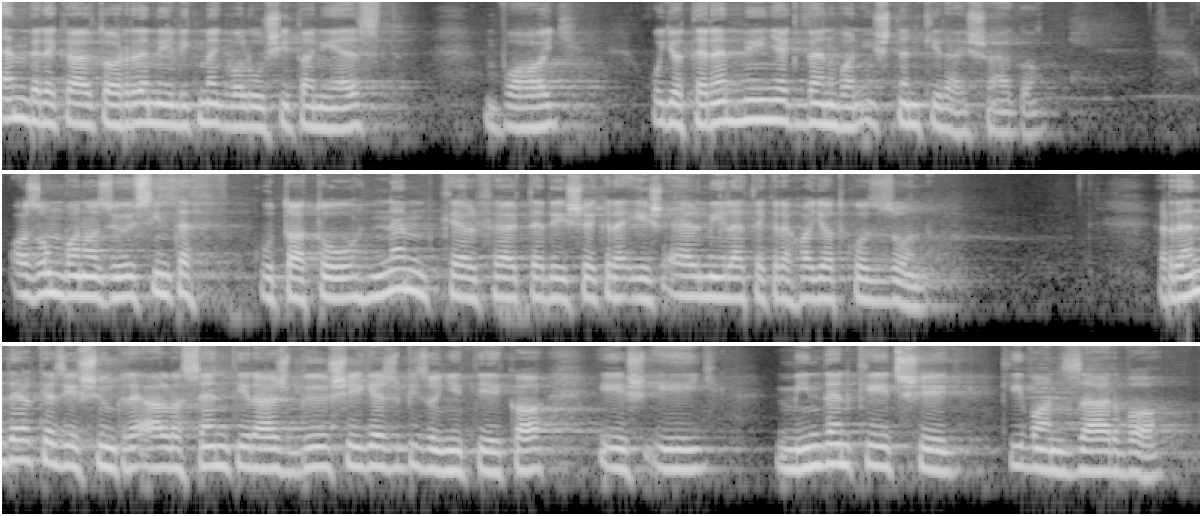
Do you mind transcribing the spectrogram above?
emberek által remélik megvalósítani ezt, vagy hogy a teremtményekben van Isten királysága. Azonban az őszinte kutató nem kell feltevésekre és elméletekre hagyatkozzon. Rendelkezésünkre áll a Szentírás bőséges bizonyítéka, és így minden kétség ki van zárva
